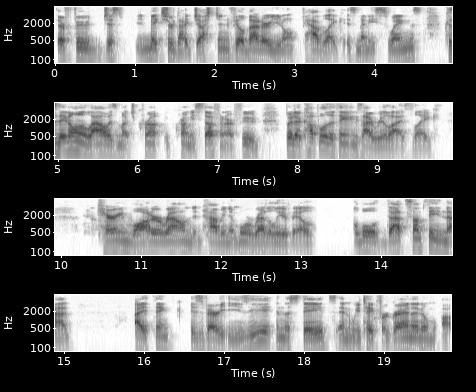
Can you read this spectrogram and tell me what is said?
their food just makes your digestion feel better. You don't have like as many swings because they don't allow as much crum- crummy stuff in our food. But a couple of the things I realized, like carrying water around and having it more readily available, that's something that I think is very easy in the states, and we take for granted. And uh,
